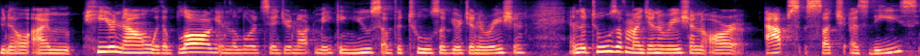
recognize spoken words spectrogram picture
you know, I'm here now with a blog, and the Lord said, You're not making use of the tools of your generation. And the tools of my generation are apps such as these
